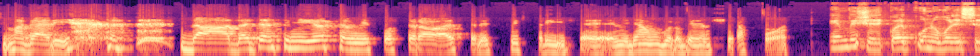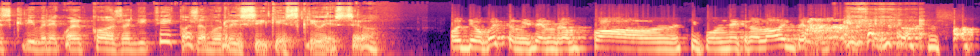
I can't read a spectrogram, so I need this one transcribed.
magari da, da gente immigrazione mi sposterò a essere scrittrice e vediamo quello che ne uscirà fuori. E invece se qualcuno volesse scrivere qualcosa di te, cosa vorresti che scrivessero? Oddio, questo mi sembra un po' tipo un necrologio. so.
